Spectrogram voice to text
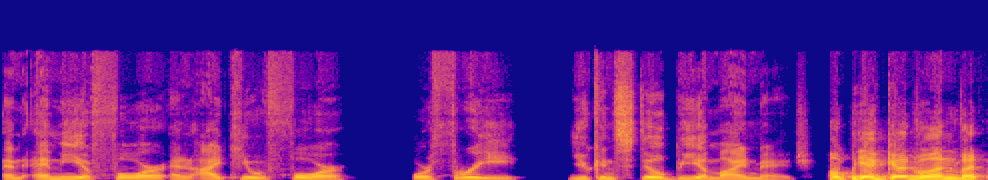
an ME of four and an IQ of four or three, you can still be a mind mage. Won't be a good one, but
